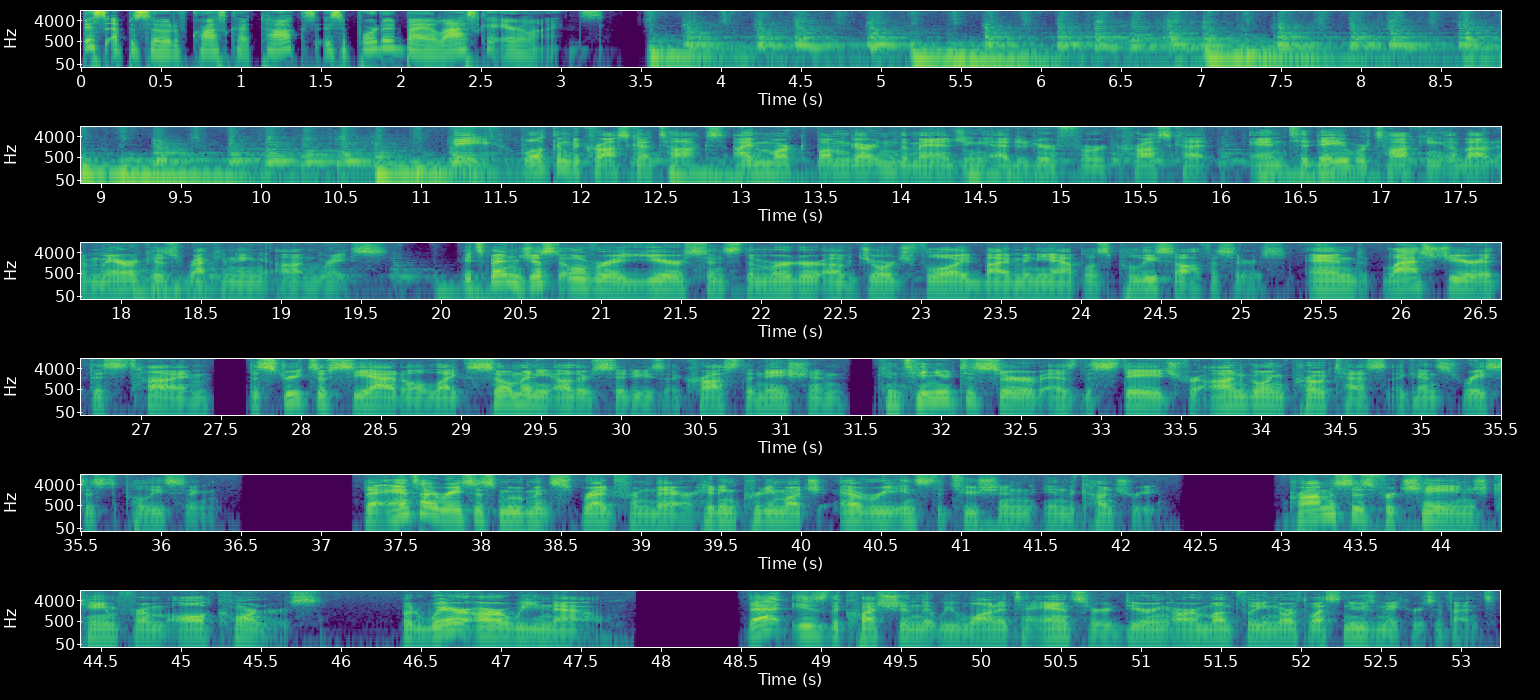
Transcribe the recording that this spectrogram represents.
This episode of Crosscut Talks is supported by Alaska Airlines. Hey, welcome to Crosscut Talks. I'm Mark Baumgarten, the managing editor for Crosscut, and today we're talking about America's reckoning on race. It's been just over a year since the murder of George Floyd by Minneapolis police officers, and last year at this time, the streets of Seattle, like so many other cities across the nation, continued to serve as the stage for ongoing protests against racist policing. The anti racist movement spread from there, hitting pretty much every institution in the country. Promises for change came from all corners. But where are we now? That is the question that we wanted to answer during our monthly Northwest Newsmakers event.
